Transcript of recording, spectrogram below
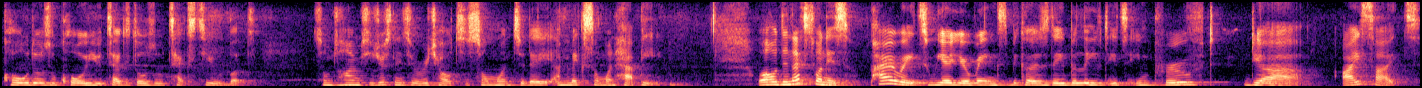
call those who call you, text those who text you, but Sometimes you just need to reach out to someone today and make someone happy. Well, the next one is pirates wear earrings because they believed it improved their eyesight.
